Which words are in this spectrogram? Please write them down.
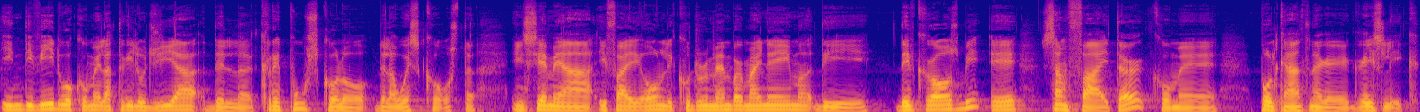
individuo come la trilogia del crepuscolo della West Coast, insieme a If I Only Could Remember My Name di Dave Crosby e Sunfighter come Paul Kantner e Grace Leak.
